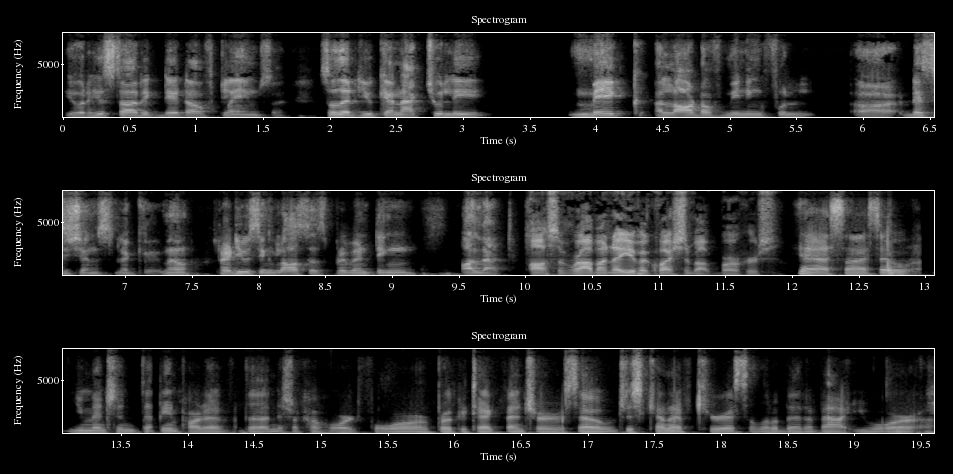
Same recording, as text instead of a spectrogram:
your historic data of claims so that you can actually make a lot of meaningful uh, decisions like you know reducing losses preventing all that. Awesome. Rob i know you have a question about brokers. Yes uh, so you mentioned that being part of the initial cohort for broker tech venture. So just kind of curious a little bit about your uh,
